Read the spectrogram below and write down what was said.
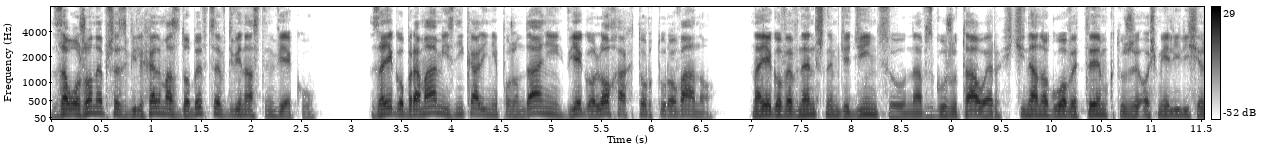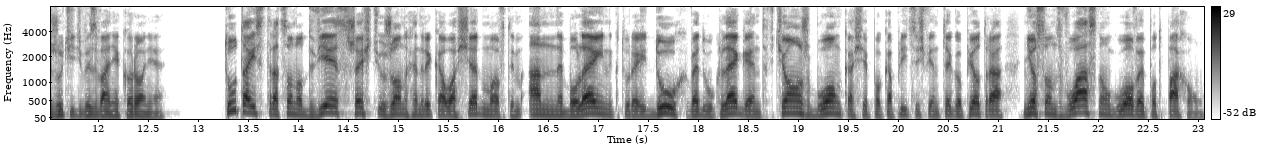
założone przez Wilhelma Zdobywcę w XII wieku. Za jego bramami znikali niepożądani, w jego lochach torturowano. Na jego wewnętrznym dziedzińcu, na wzgórzu Tower, ścinano głowy tym, którzy ośmielili się rzucić wyzwanie koronie. Tutaj stracono dwie z sześciu żon Henryka VII, w tym Annę Boleyn, której duch, według legend, wciąż błąka się po kaplicy świętego Piotra, niosąc własną głowę pod pachą.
